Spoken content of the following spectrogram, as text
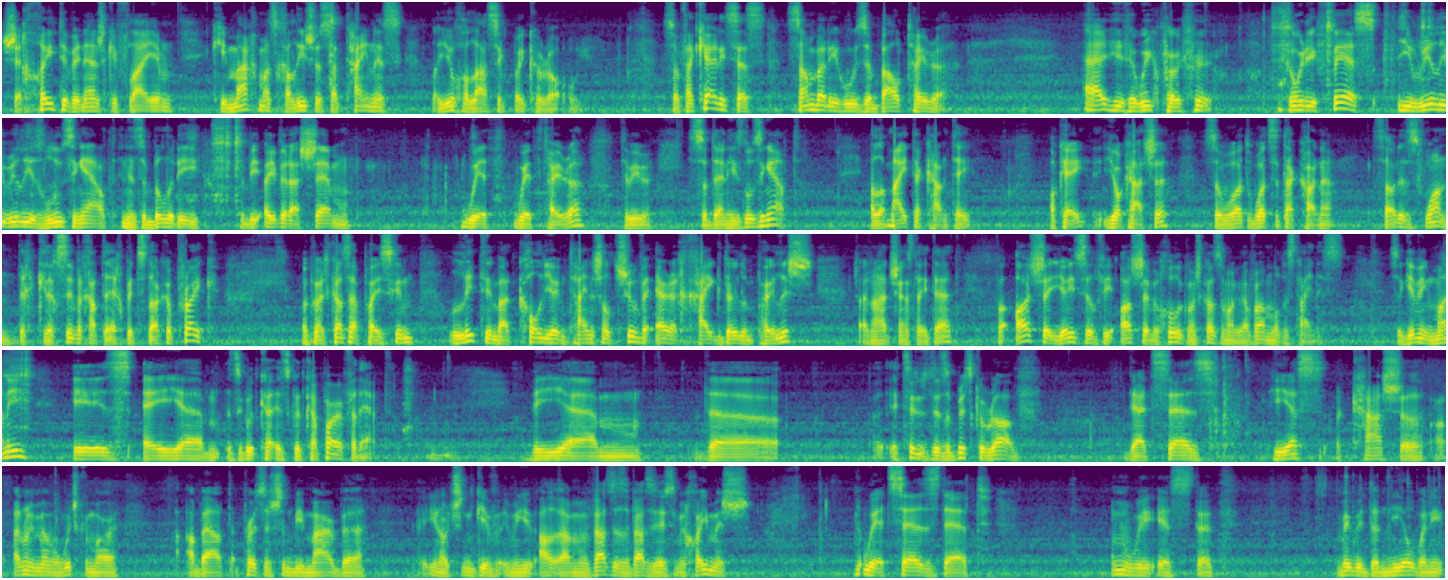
shechoite v'nensh kiflayim. So Fakeri says somebody who is a Baal Torah and he's a weak person. So when he fasts, he really, really is losing out in his ability to be over Hashem with with Torah. To be so, then he's losing out. Elamaita kante. Okay, your kasha. So what? What's the takana? So there's one. The kirsiv chatech bitzdaka proik. Okay, kasa paiskim litin bat kol yom tain shel tshuva erech chai gdolim Polish. I don't know how to translate that. For Asha Yosef fi Asha v'chul k'mash kasa magdavram lochis tainis. So giving money is a um, it's a good it's a good kapara for that. The um, the it's there's a brisker Rav that says he asks a kasha. I don't remember which gemara about a person shouldn't be marba. You know, shouldn't give. Where it says that. I mean, we is that maybe Daniel when he.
